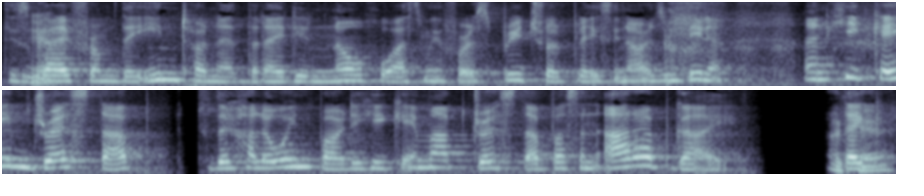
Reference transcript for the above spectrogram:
this Yeah. guy from the internet that I didn't know who asked me for a spiritual place in Argentina. and he came dressed up to the Halloween party. He came up dressed up as an Arab guy okay like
